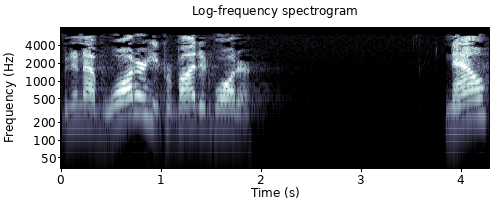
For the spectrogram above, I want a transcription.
We didn't have water, He provided water. Now,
